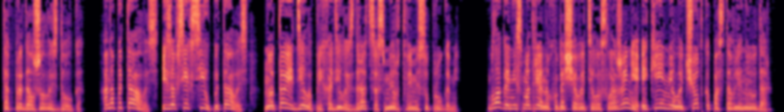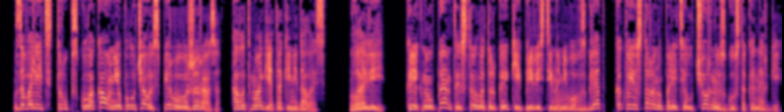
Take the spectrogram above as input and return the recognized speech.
Так продолжалось долго. Она пыталась, изо всех сил пыталась, но то и дело приходилось драться с мертвыми супругами. Благо, несмотря на худощавое телосложение, Эки имела четко поставленный удар. Завалить труп с кулака у нее получалось с первого же раза, а вот магия так и не далась. «Лови!» — крикнул Пент, и стоило только Экей перевести на него взгляд, как в ее сторону полетел черный сгусток энергии.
